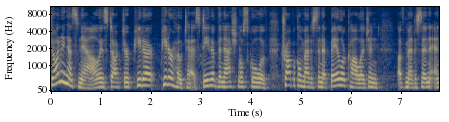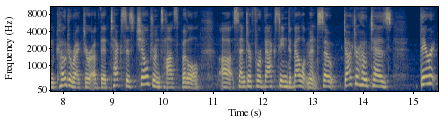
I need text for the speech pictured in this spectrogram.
Joining us now is Dr. Peter, Peter Hotez, Dean of the National School of Tropical Medicine at Baylor College and of Medicine and co-director of the Texas Children's Hospital uh, Center for Vaccine Development. So, Dr. Hotez, there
